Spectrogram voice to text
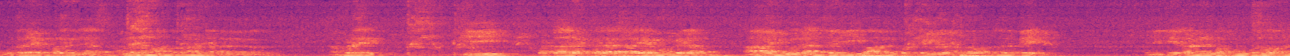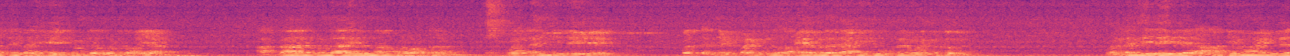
കൂടുതലായിട്ട് പറയുന്നില്ല. സൂചന മാത്രമാണ് ഞാൻ നൽകുന്നത്. നമ്മുടെ ഈ കൊട്ടാരക്കര ചടയമംഗലം ആയൂർ അഞ്ചൽ ഈ ഭാഗത്തൊക്കെയുള്ള പ്രവർത്തനത്തെ എനിക്ക് ഏതാണ്ട് ഒരു പത്ത് മുപ്പത് വർഷത്തെ പരിചയിച്ചിട്ടുണ്ട് അതുകൊണ്ട് പറയാം. അക്കാലത്തുണ്ടായിരുന്ന പ്രവർത്തനം കൊല്ലം ജില്ലയിലെ ഇപ്പൊ തെരഞ്ഞെടുപ്പ് അടുക്കുന്ന സമയത്ത് ഞാൻ ഇത് ഊന്നൽ കൊടുക്കുന്നത്. കൊല്ലം ജില്ലയിലെ ആദ്യമായിട്ട്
